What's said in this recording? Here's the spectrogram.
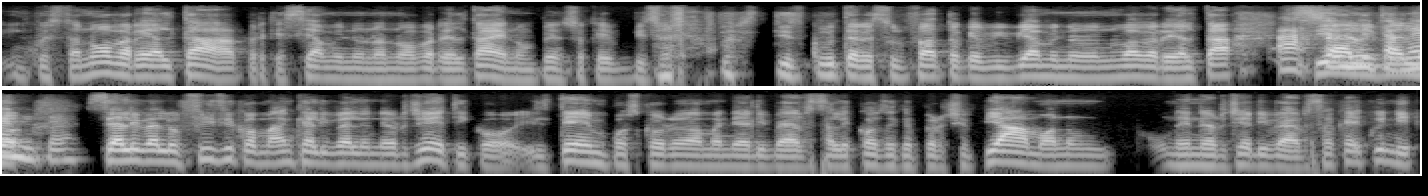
in questa nuova realtà, perché siamo in una nuova realtà e non penso che bisogna discutere sul fatto che viviamo in una nuova realtà, sia a, livello, sia a, livello, fisico ma anche a livello energetico. Il tempo scorre in una maniera diversa, le cose che percepiamo hanno un, un'energia diversa, ok? Quindi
